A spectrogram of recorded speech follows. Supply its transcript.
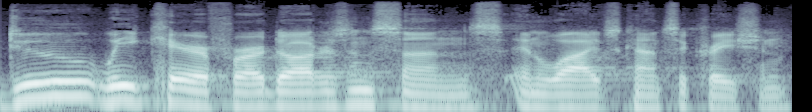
do we care for our daughters and sons and wives' consecration?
